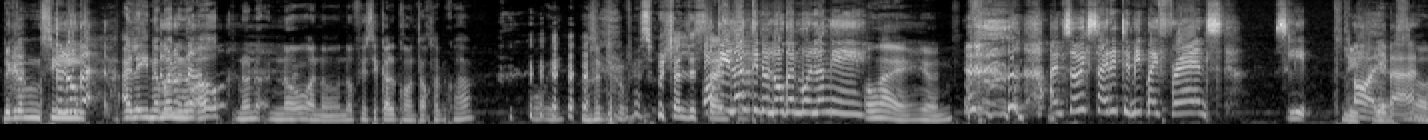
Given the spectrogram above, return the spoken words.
biglang si Tulog- Alay naman ano, na- oh, no no no ano no physical contact. Sabi ko ha. Okay. Social distance. okay lang, tinulugan mo lang eh. Oo nga eh, yun. I'm so excited to meet my friends. Sleep. Sleep, Oh, yes. diba? Oh,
